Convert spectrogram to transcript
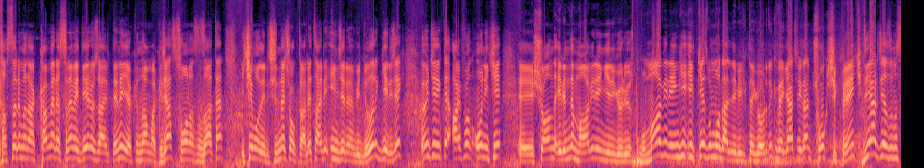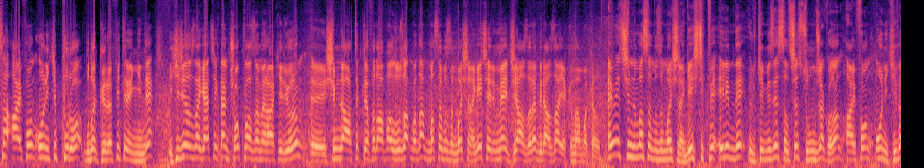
tasarımına, kamerasına ve diğer özelliklerine yakından bakacağız. Sonrasında zaten iki model içinde çok daha detaylı inceleme videoları gelecek. Öncelikle iPhone 12 e, şu anda elimde mavi rengini görüyorsunuz. Bu mavi rengi ilk kez bu modelle birlikte gördük ve gerçekten çok şık bir renk. Diğer cihazımız ise iPhone 12 Pro. Bu da grafit renginde. İki cihazı da gerçekten çok fazla merak ediyorum. Ee, şimdi artık lafı daha fazla uzatmadan masamızın başına geçelim ve cihazlara biraz daha yakından bakalım. Evet şimdi masamızın başına geçtik ve elimde ülkemizde satışa sunulacak olan iPhone 12 ve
